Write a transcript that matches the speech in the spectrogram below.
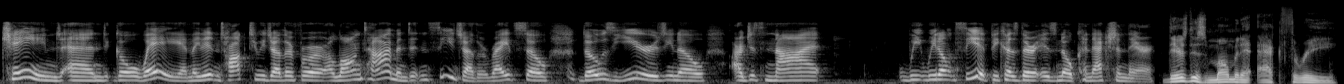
change and go away and they didn't talk to each other for a long time and didn't see each other right so those years you know are just not we we don't see it because there is no connection there. There's this moment in Act Three.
